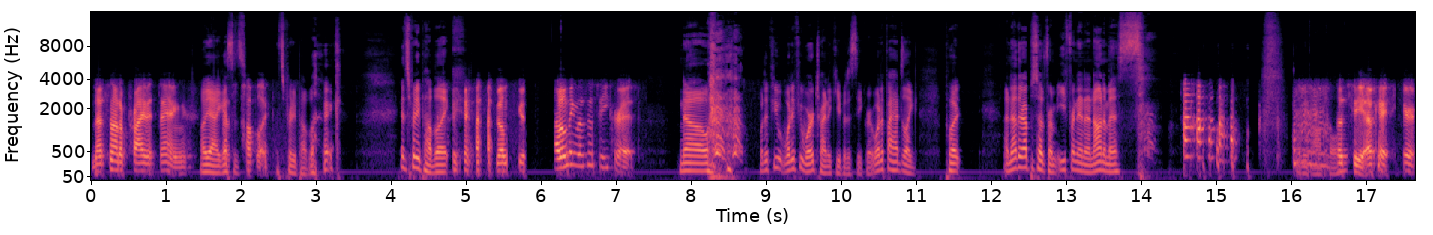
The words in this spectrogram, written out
That's not a private thing. Oh yeah, I guess That's it's public. it's pretty public. it's pretty public. I don't think I don't think that's a secret. No. what if you what if you were trying to keep it a secret? What if I had to like put another episode from Ephraim and Anonymous? That'd be awful. Let's see. Okay, here.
